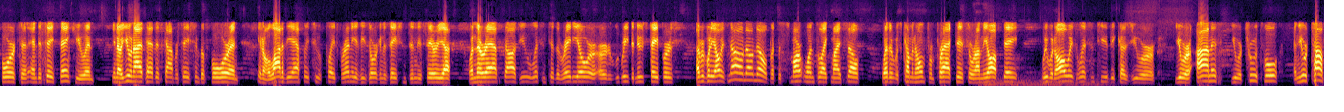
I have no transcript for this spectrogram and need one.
sports, and, and to say thank you. And, you know, you and I have had this conversation before, and, you know, a lot of the athletes who have played for any of these organizations in this area, when they're asked, oh, do you listen to the radio or, or read the newspapers? Everybody always, no, no, no. But the smart ones like myself, whether it was coming home from practice or on the off day, we would always listen to you because you were you were honest, you were truthful, and you were tough,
